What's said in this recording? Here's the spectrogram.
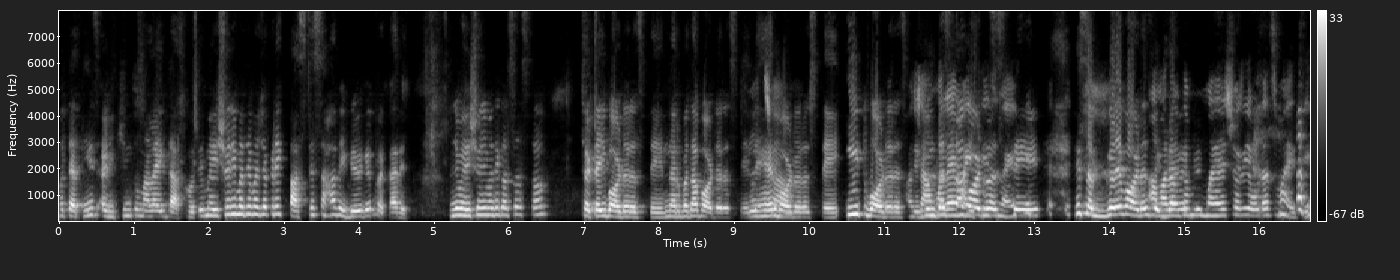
मग त्यातलीच आणखीन तुम्हाला एक दाखवते. महेश्वरीमध्ये माझ्याकडे एक पाच ते सहा वेगळे वेगळे प्रकार आहेत. म्हणजे महेश्वरीमध्ये कसं असतं चटई बॉर्डर असते नर्मदा बॉर्डर असते लेहर. बॉर्डर असते ईट बॉर्डर असते अच्छा, आम्हाला हे गुलदस्ता बॉर्डर माहितीच नाही. असते हे सगळे बॉर्डर आम्हाला तर महेश्वरी एवढंच माहिती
